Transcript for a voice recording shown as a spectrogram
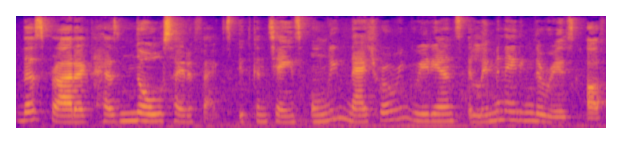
This product has no side effects. It contains only natural ingredients, eliminating the risk of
